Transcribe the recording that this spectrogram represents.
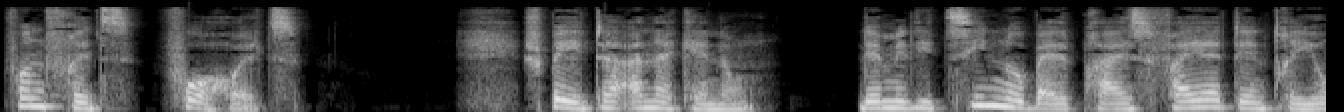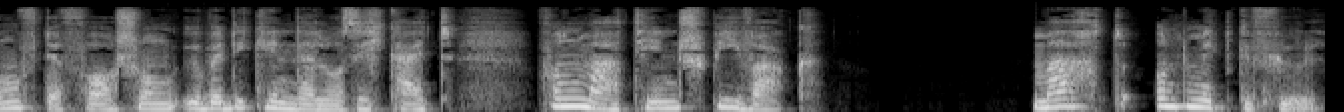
Von Fritz Vorholz. Später Anerkennung. Der Medizinnobelpreis feiert den Triumph der Forschung über die Kinderlosigkeit von Martin Spivak. Macht und Mitgefühl.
